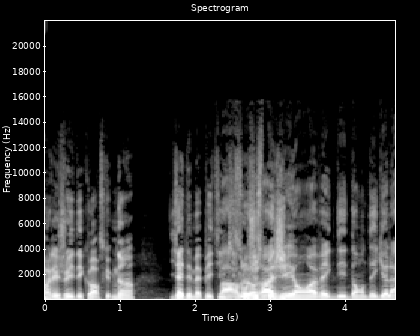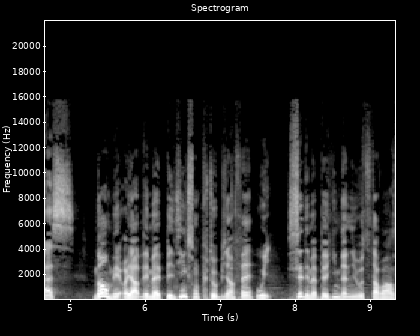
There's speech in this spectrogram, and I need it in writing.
par les jolis décors. Parce que non, il y a des map paintings Par qui le sont juste rat géant avec des dents dégueulasses. Non, mais regarde, les map paintings sont plutôt bien faits. Oui. C'est des map paintings d'un niveau de Star Wars.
